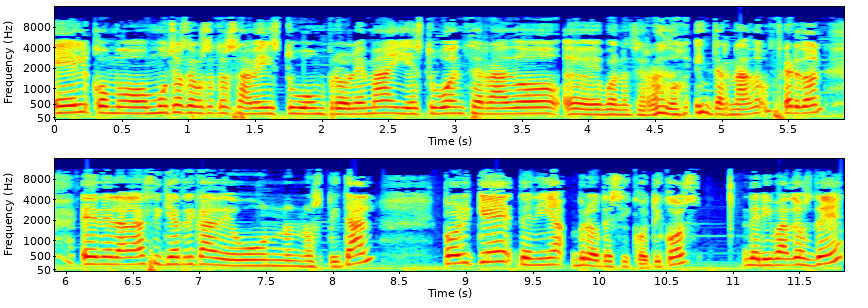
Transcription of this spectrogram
Él, como muchos de vosotros sabéis, tuvo un problema y estuvo encerrado, eh, bueno, encerrado, internado, perdón, en el ala psiquiátrica de un hospital porque tenía brotes psicóticos derivados de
